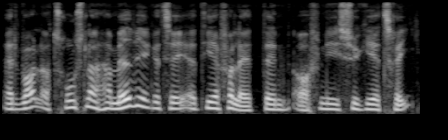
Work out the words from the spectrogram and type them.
at vold og trusler har medvirket til, at de har forladt den offentlige psykiatri.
